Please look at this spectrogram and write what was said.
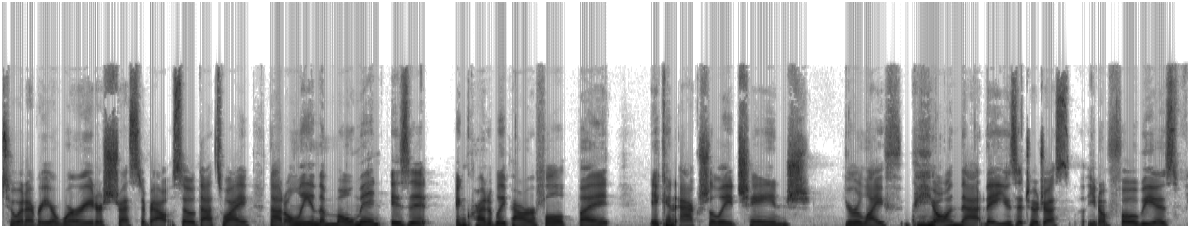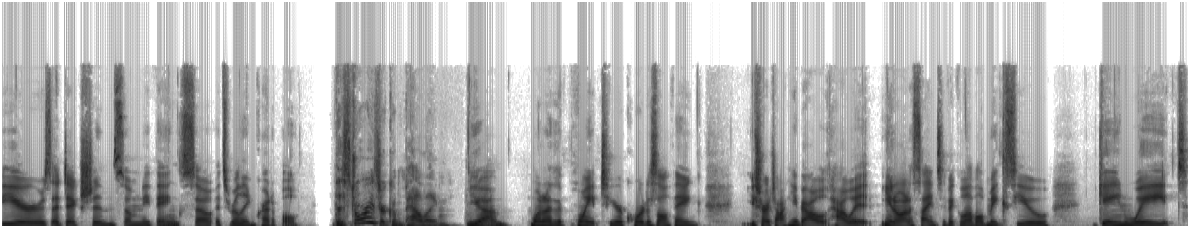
to whatever you're worried or stressed about. So that's why not only in the moment is it incredibly powerful, but it can actually change your life beyond that. They use it to address, you know, phobias, fears, addictions, so many things. So it's really incredible. The stories are compelling. Yeah. One other point to your cortisol thing, you start talking about how it, you know, on a scientific level makes you gain weight.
